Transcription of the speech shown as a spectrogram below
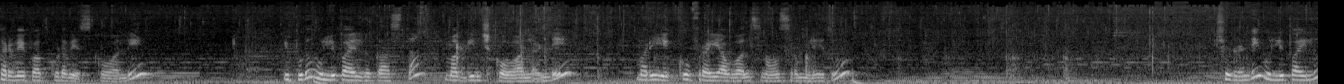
కరివేపాకు కూడా వేసుకోవాలి. ఇప్పుడు ఉల్లిపాయలను కాస్త మగ్గించుకోవాలండి. మరి ఎక్కువ ఫ్రై అవ్వాల్సిన అవసరం లేదు. చూడండి ఉల్లిపాయలు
